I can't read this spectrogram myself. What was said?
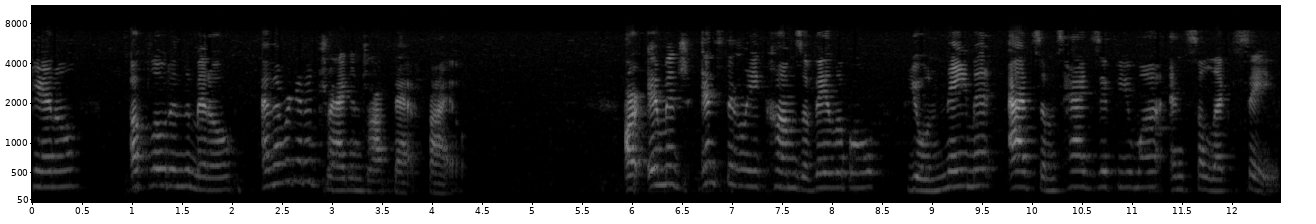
panel, Upload in the middle, and then we're going to drag and drop that file. Our image instantly comes available. You'll name it, add some tags if you want, and select Save.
